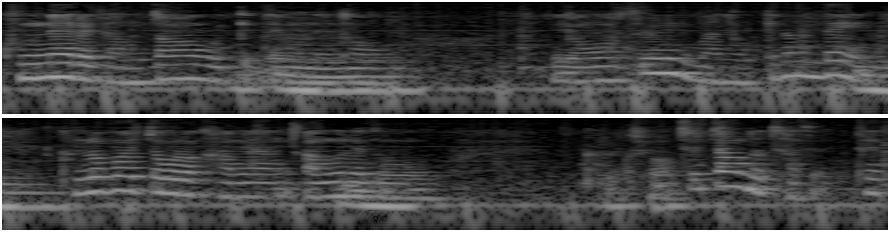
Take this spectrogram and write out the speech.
국내를 담당하고 있기 때문에 음. 더 영어 쓸 일이 많이 없긴 한데 음, 글로벌 쪽으로 가면 아무래도 그렇죠. 출장도 잦을 테고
